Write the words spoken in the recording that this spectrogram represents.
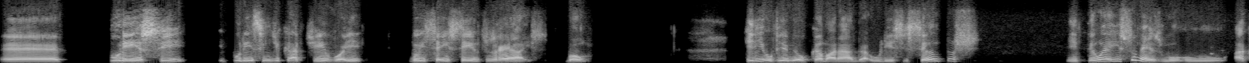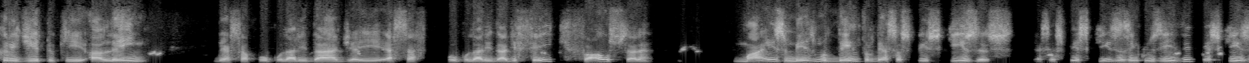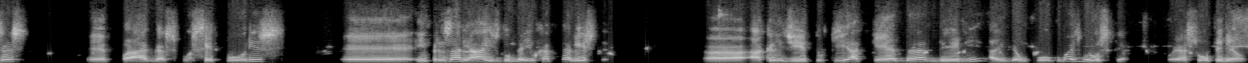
é, por esse por esse indicativo aí dos 600 reais. Bom, queria ouvir meu camarada Ulisses Santos. Então é isso mesmo. O, acredito que além dessa popularidade aí, essa popularidade fake, falsa, né? Mas mesmo dentro dessas pesquisas, essas pesquisas, inclusive pesquisas é, pagas por setores é, empresariais do meio capitalista. Ah, acredito que a queda dele ainda é um pouco mais brusca. Qual é a sua opinião?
